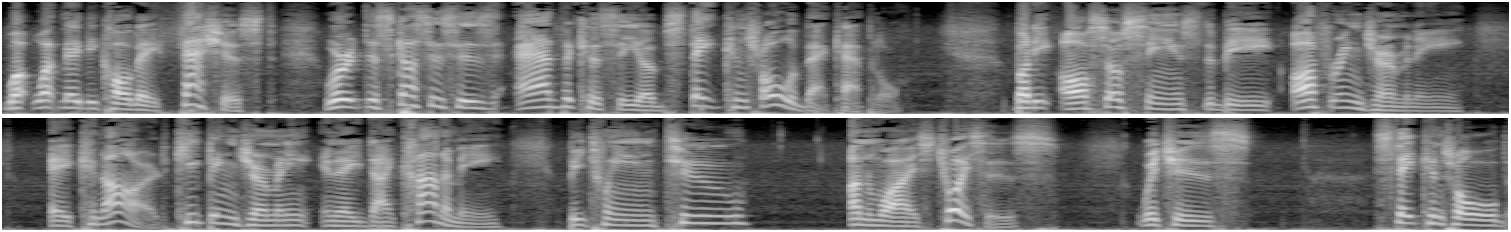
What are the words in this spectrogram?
what, what may be called a fascist, where it discusses his advocacy of state control of that capital. But he also seems to be offering Germany a canard, keeping Germany in a dichotomy between two unwise choices, which is state controlled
